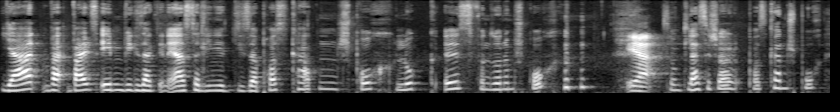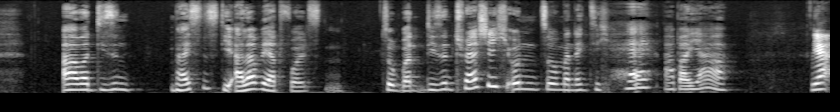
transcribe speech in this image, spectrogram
Ja, weil es eben, wie gesagt, in erster Linie dieser Postkartenspruch-Look ist von so einem Spruch. Ja, so ein klassischer Postkartenspruch. Aber die sind meistens die allerwertvollsten. So, man, die sind trashig und so, man denkt sich, hä, aber ja. ja,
